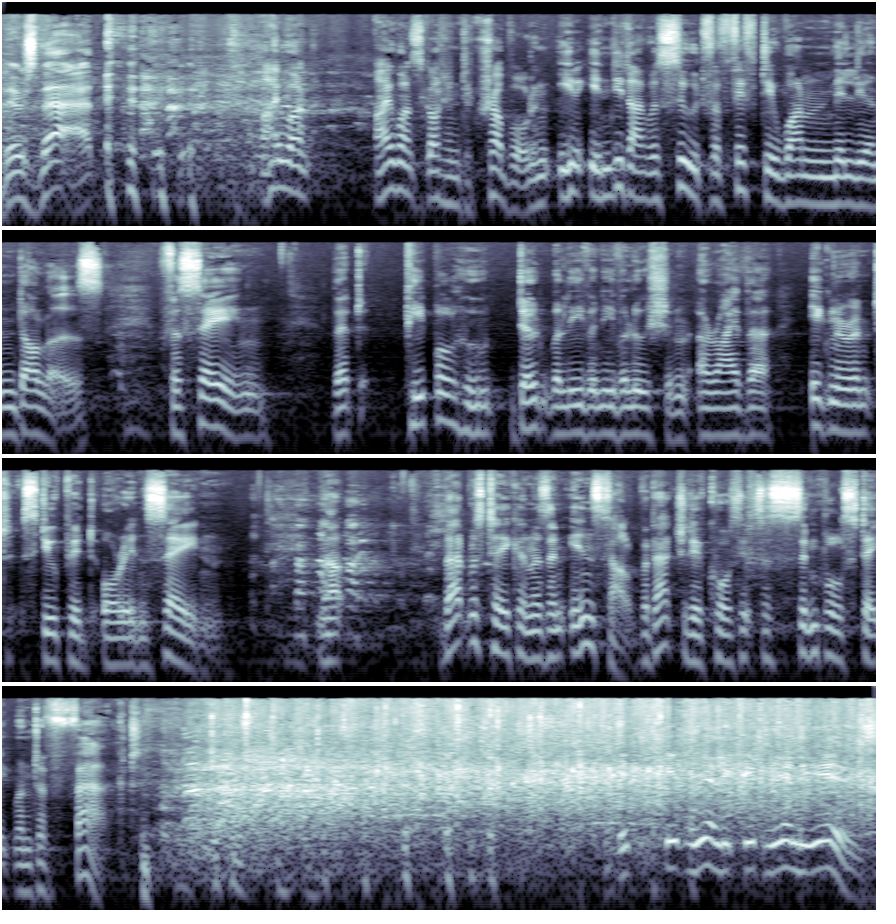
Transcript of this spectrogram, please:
There's that. I want, I once got into trouble, and indeed I was sued for $51 million for saying that people who don't believe in evolution are either ignorant, stupid, or insane. Now, that was taken as an insult, but actually, of course, it's a simple statement of fact. it, it, really, it really is.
